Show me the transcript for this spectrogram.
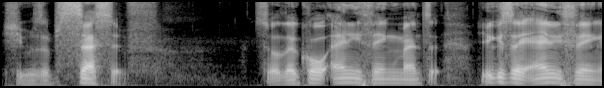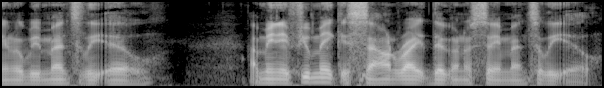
She was obsessive. So they call anything mental. You can say anything and it'll be mentally ill. I mean, if you make it sound right, they're gonna say mentally ill.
